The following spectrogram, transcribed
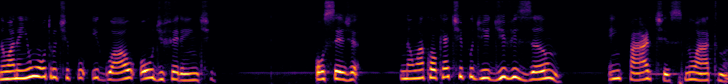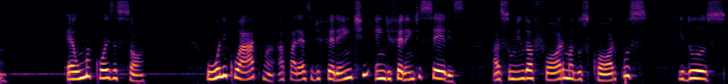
Não há nenhum outro tipo igual ou diferente. Ou seja, não há qualquer tipo de divisão em partes no Atma. É uma coisa só. O único Atma aparece diferente em diferentes seres, assumindo a forma dos corpos e dos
